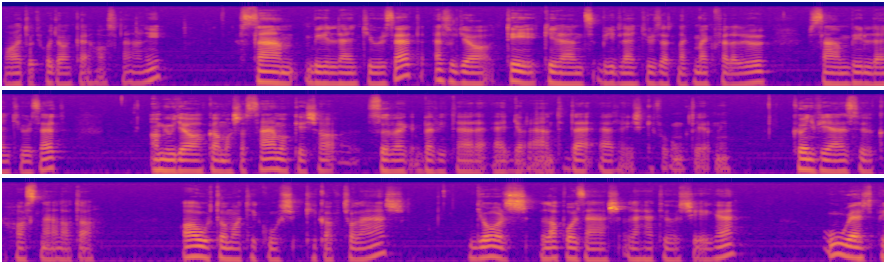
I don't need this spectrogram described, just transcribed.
majd, hogy hogyan kell használni, szám billentyűzet, ez ugye a T9 billentyűzetnek megfelelő szám billentyűzet, ami ugye alkalmas a számok és a szöveg bevitelre egyaránt, de erre is ki fogunk térni. Könyvjelzők használata, automatikus kikapcsolás, gyors lapozás lehetősége, USB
